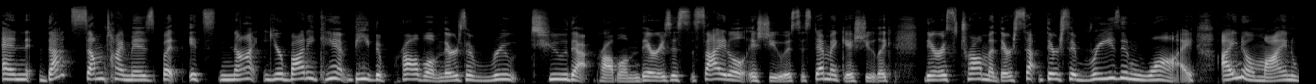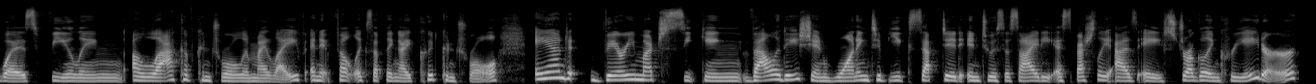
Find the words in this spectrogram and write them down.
And that sometimes is, but it's not, your body can't be the problem. There's a root to that problem. There is a societal issue, a systemic issue. Like there is trauma. There's there's a reason why. I know mine was feeling a lack of control in my life and it felt like something I could control and very much seeking validation, wanting to be accepted into a society, especially as a struggling creator,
